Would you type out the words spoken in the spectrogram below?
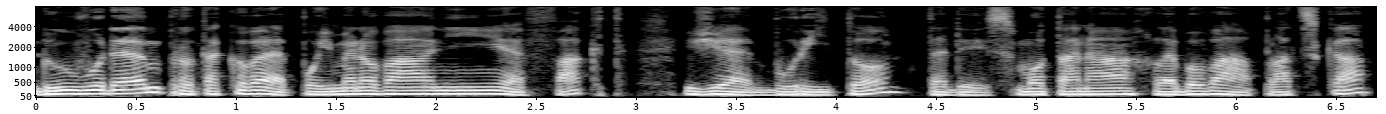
Důvodem pro takové pojmenování je fakt, že burrito, tedy smotaná chlebová placka,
